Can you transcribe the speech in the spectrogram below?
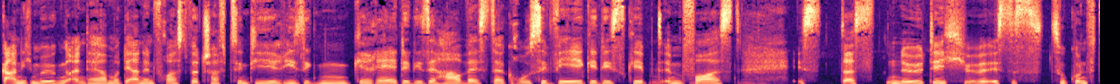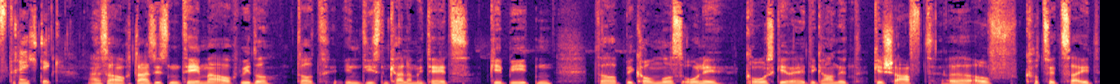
gar nicht mögen an der modernen Forstwirtschaft sind die riesigen Geräte, diese Harvester, große Wege, die es gibt mhm. im Forst. Ist das nötig? Ist es zukunftsträchtig? Also auch das ist ein Thema, auch wieder dort in diesen Kalamitätsgebieten. Da bekommen wir es ohne Großgeräte gar nicht geschafft, äh, auf kurze Zeit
